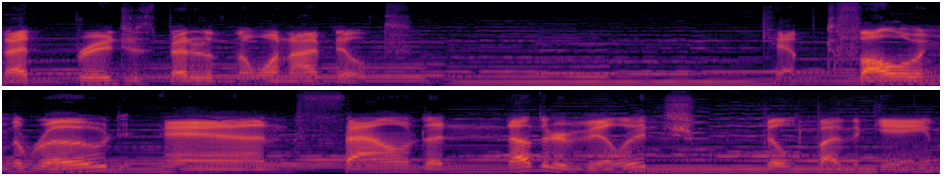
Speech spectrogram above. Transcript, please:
That bridge is better than the one I built. Kept following the road and found another village built by the game.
